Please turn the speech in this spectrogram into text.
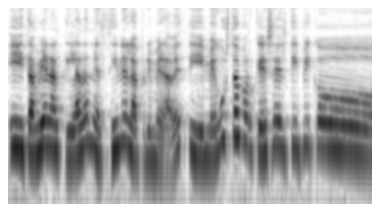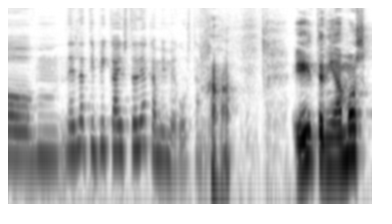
Y también alquilada en el cine la primera vez. Y me gusta porque es el típico. mm, Es la típica historia que a mí me gusta. Ajá. Y teníamos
